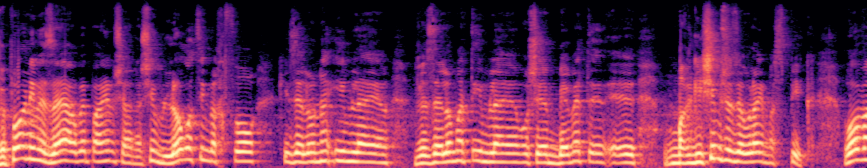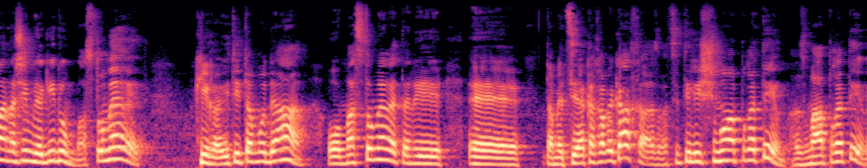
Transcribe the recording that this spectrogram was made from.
ופה אני מזהה הרבה פעמים שאנשים לא רוצים לחפור כי זה לא נעים להם, וזה לא מתאים להם, או שהם באמת אה, אה, מרגישים שזה אולי מספיק. רוב האנשים יגידו, מה זאת אומרת? כי ראיתי את המודעה, או מה זאת אומרת, אני, אה, אתה מציע ככה וככה, אז רציתי לשמוע פרטים, אז מה הפרטים?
